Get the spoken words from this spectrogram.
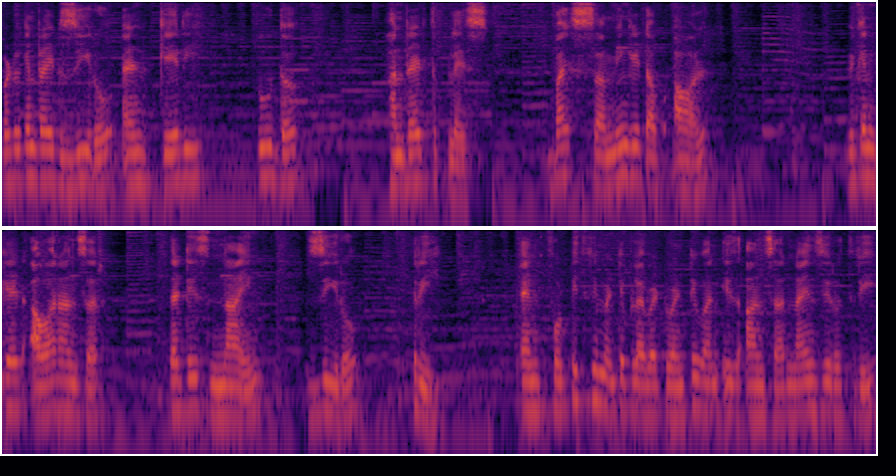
but we can write 0 and carry to the hundredth place. By summing it up all we can get our answer that is 903 and 43 multiplied by 21 is answer. 903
